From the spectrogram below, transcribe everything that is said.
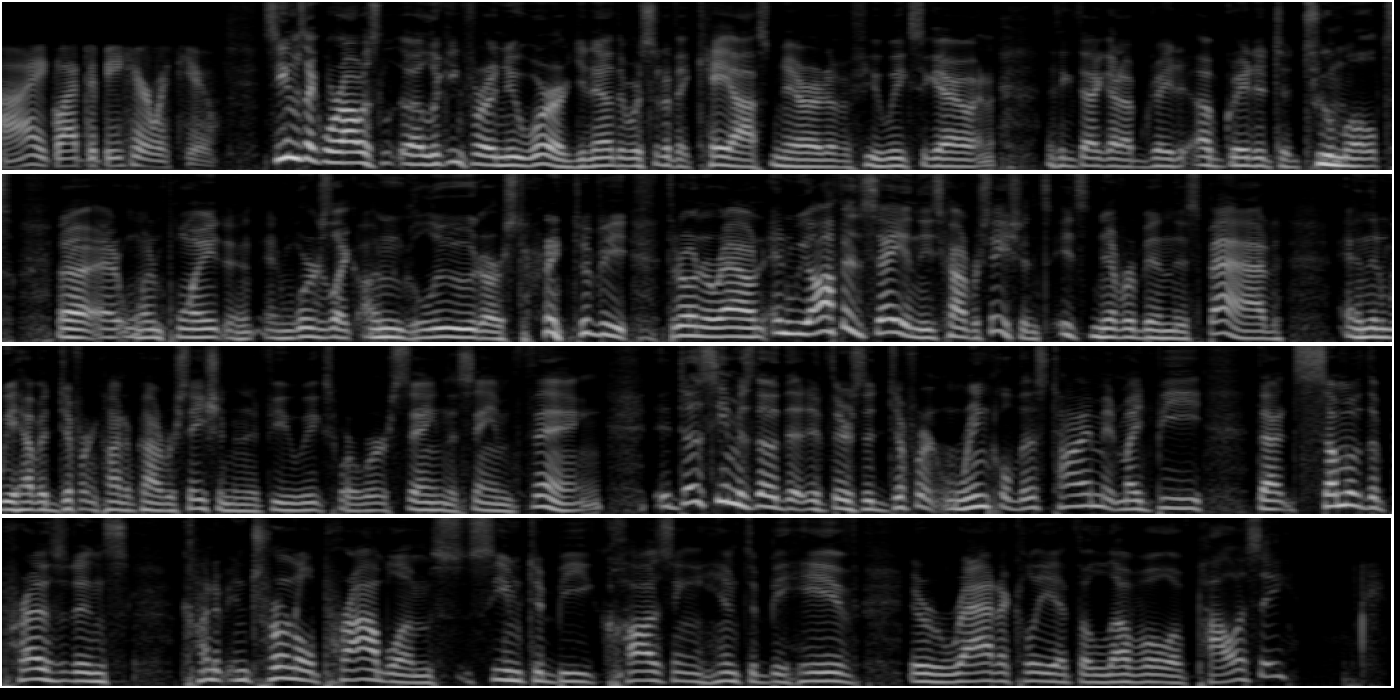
Hi, glad to be here with you. Seems like we're always uh, looking for a new word. You know, there was sort of a chaos narrative a few weeks ago, and I think that got upgraded upgraded to tumult uh, at one point, and, and words like unglued are starting to be thrown around. And we often say in these conversations, it's never been this bad. And then we have a different kind of conversation in a few weeks where we're saying the same thing. It does seem as though that if there's a different wrinkle this time, it might be that some of the president's kind of internal problems seem to be causing him to behave erratically at the level of policy?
